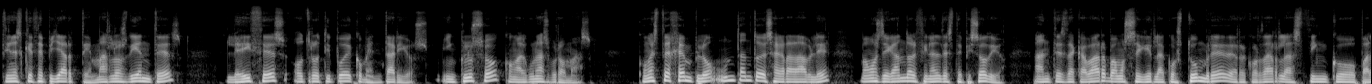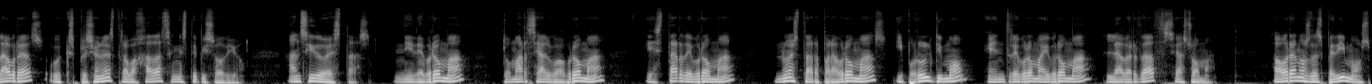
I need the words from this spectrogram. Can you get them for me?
tienes que cepillarte más los dientes, le dices otro tipo de comentarios, incluso con algunas bromas. Con este ejemplo, un tanto desagradable, vamos llegando al final de este episodio. Antes de acabar, vamos a seguir la costumbre de recordar las cinco palabras o expresiones trabajadas en este episodio. Han sido estas: ni de broma, tomarse algo a broma, estar de broma, no estar para bromas y por último, entre broma y broma, la verdad se asoma. Ahora nos despedimos,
